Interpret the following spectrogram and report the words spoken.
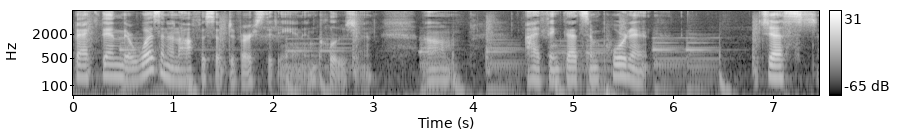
back then there wasn't an Office of Diversity and Inclusion. Um, I think that's important just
